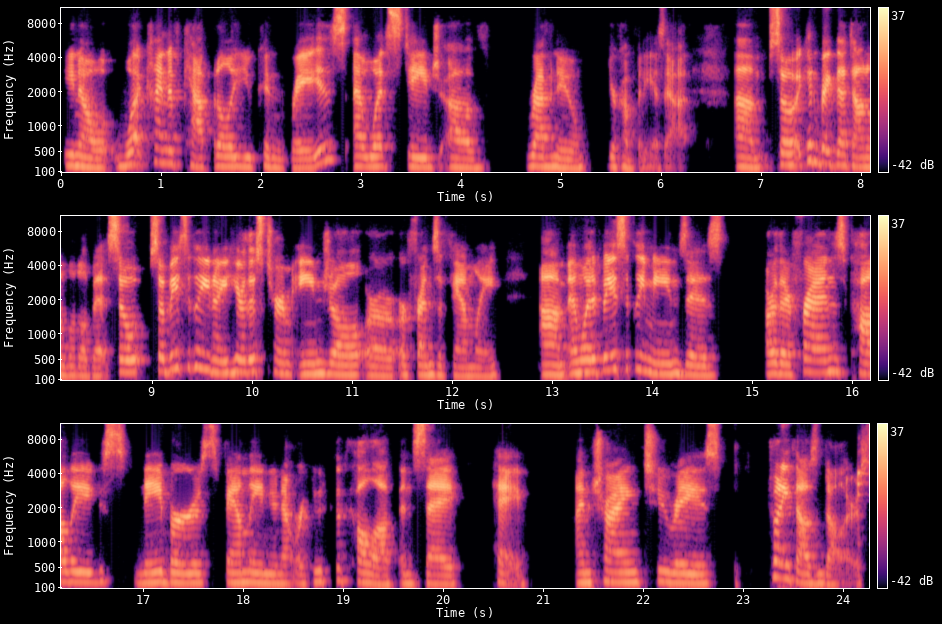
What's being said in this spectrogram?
you know, what kind of capital you can raise at what stage of revenue your company is at. Um, so I can break that down a little bit. So, so basically, you know, you hear this term angel or, or friends of family. Um, and what it basically means is, are there friends, colleagues, neighbors, family in your network you could call up and say, Hey, I'm trying to raise $20,000,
